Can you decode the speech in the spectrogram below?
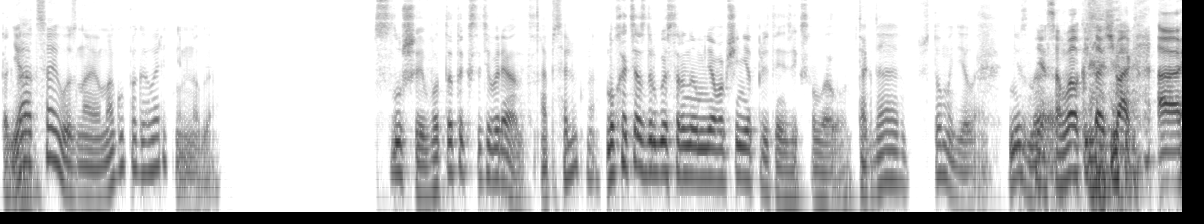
Тогда. Я отца его знаю, могу поговорить немного. Слушай, вот это, кстати, вариант. Абсолютно. Ну, хотя, с другой стороны, у меня вообще нет претензий к Самвелу. Тогда что мы делаем? Не знаю. Нет, Самвел крутой чувак. А,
